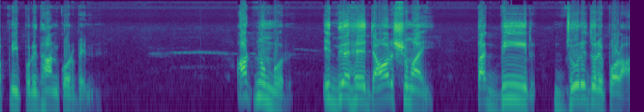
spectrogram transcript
আপনি পরিধান করবেন। আট নম্বর, ঈদগাহে যাওয়ার সময় তাকবীর জোরে জোরে পড়া।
